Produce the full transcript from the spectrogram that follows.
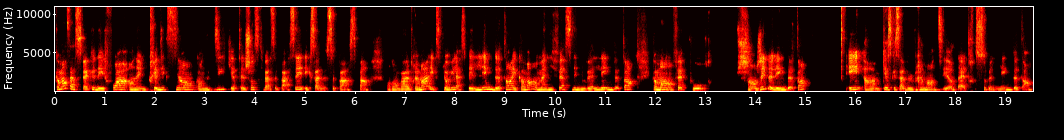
comment ça se fait que des fois, on a une prédiction, qu'on nous dit qu'il y a telle chose qui va se passer et que ça ne se passe pas? Donc, on va vraiment explorer l'aspect ligne de temps et comment on manifeste des nouvelles lignes de temps, comment on fait pour changer de ligne de temps et euh, qu'est-ce que ça veut vraiment dire d'être sur une ligne de temps?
